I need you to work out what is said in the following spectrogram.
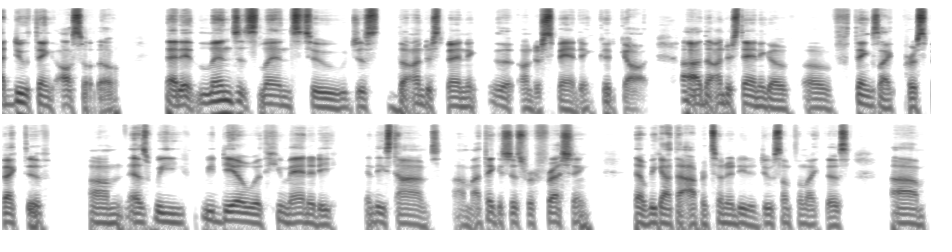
I do think also though that it lends its lens to just the understanding the understanding good god uh, the understanding of of things like perspective um, as we we deal with humanity in these times. Um, i think it's just refreshing that we got the opportunity to do something like this. Um,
